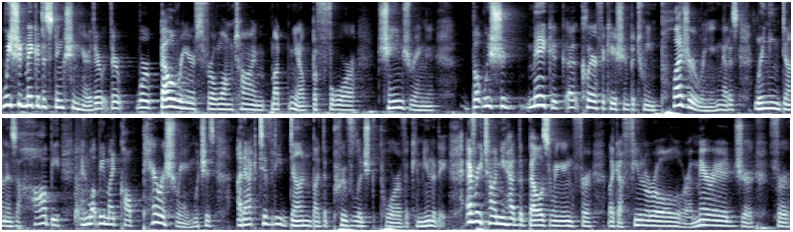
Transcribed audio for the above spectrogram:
we should make a distinction here. There, there were bell ringers for a long time, you know, before change ringing, but we should make a, a, clarification between pleasure ringing, that is, ringing done as a hobby, and what we might call parish ringing, which is an activity done by the privileged poor of a community. Every time you had the bells ringing for like a funeral or a marriage or for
